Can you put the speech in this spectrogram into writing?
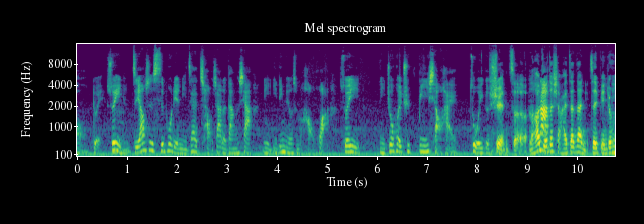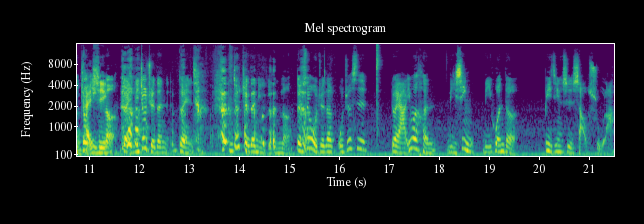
哦，对，所以只要是撕破脸，你在吵架的当下，你一定没有什么好话，所以你就会去逼小孩做一个选选择，然后觉得小孩站在你这边就很开心。了，对，你就觉得对，你就觉得你赢了，对，所以我觉得，我觉得是，对啊，因为很理性离婚的毕竟是少数啦，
